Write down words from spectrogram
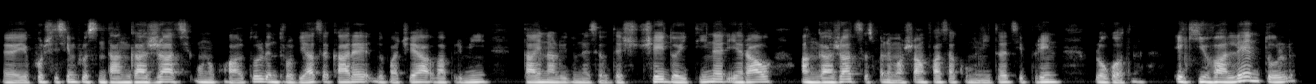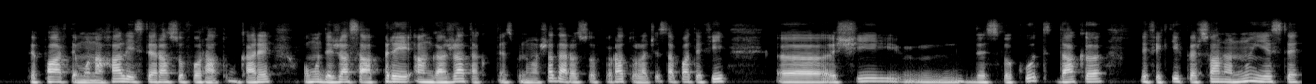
e pur și simplu sunt angajați unul cu altul într-o viață care după aceea va primi taina lui Dumnezeu. Deci cei doi tineri erau angajați, să spunem așa, în fața comunității prin logotă. Echivalentul pe parte monahală este rasoforatul, în care omul deja s-a preangajat, dacă putem spune așa, dar rasoforatul acesta poate fi uh, și desfăcut dacă efectiv persoana nu este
